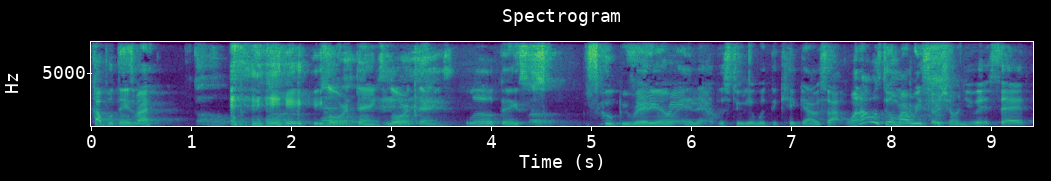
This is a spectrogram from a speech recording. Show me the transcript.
Couple things, right? Lord things, Lord things. Little things. Scoop B Radio in the studio with the Kid Gowie. So when I was doing my research on you, it said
